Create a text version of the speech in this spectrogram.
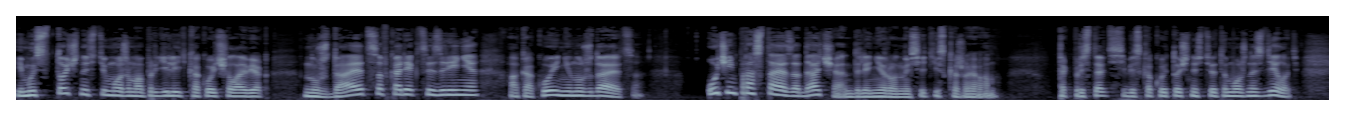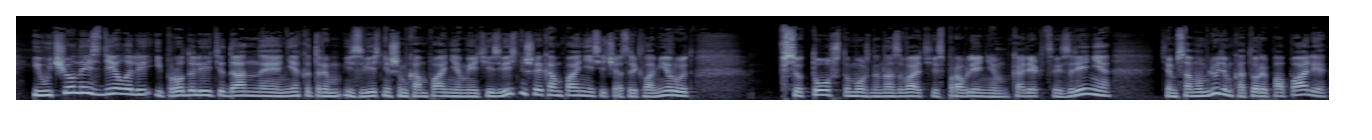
и мы с точностью можем определить, какой человек нуждается в коррекции зрения, а какой не нуждается. Очень простая задача для нейронной сети, скажу я вам – так представьте себе, с какой точностью это можно сделать. И ученые сделали и продали эти данные некоторым известнейшим компаниям, и эти известнейшие компании сейчас рекламируют все то, что можно назвать исправлением коррекции зрения – тем самым людям, которые попали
